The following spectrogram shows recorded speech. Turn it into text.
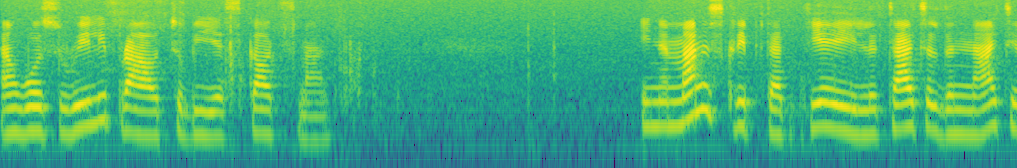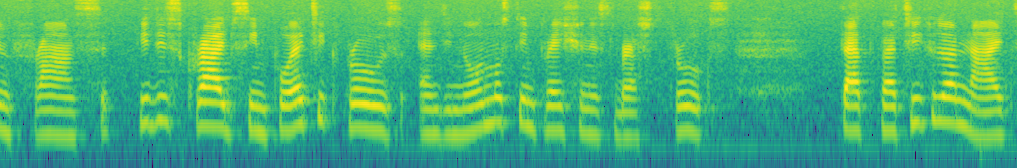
and was really proud to be a Scotsman. In a manuscript at Yale titled The Night in France, he describes in poetic prose and in almost impressionist brushstrokes that particular night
